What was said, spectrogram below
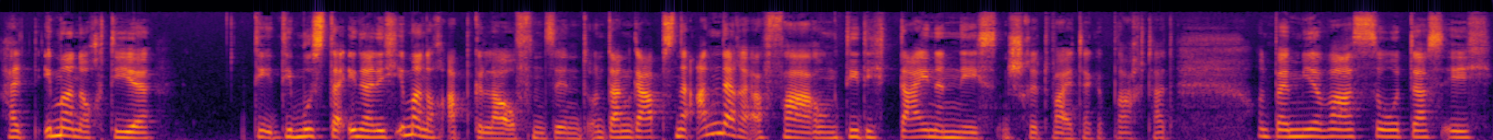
halt immer noch dir die, die Muster innerlich immer noch abgelaufen sind. Und dann gab es eine andere Erfahrung, die dich deinen nächsten Schritt weitergebracht hat. Und bei mir war es so, dass ich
